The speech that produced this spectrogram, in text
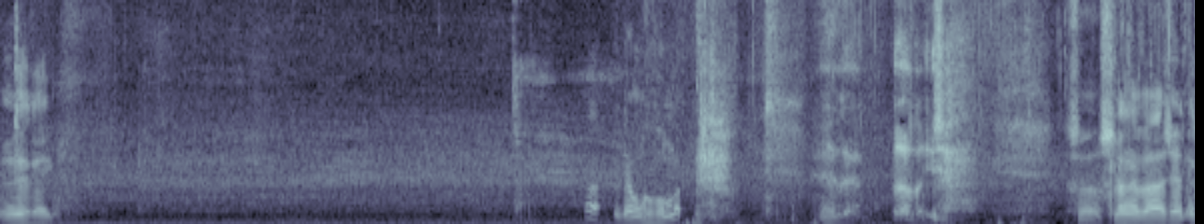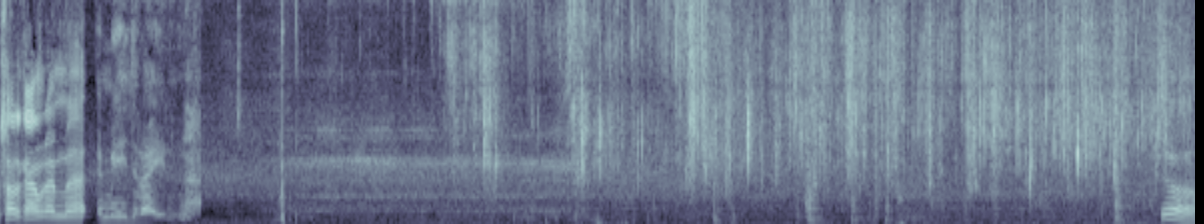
Even kijken. Ah, ik heb hem gevonden. Zo, slang hebben we aanzetten. Ik zal de camera even uh, meedraaien. Ja.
